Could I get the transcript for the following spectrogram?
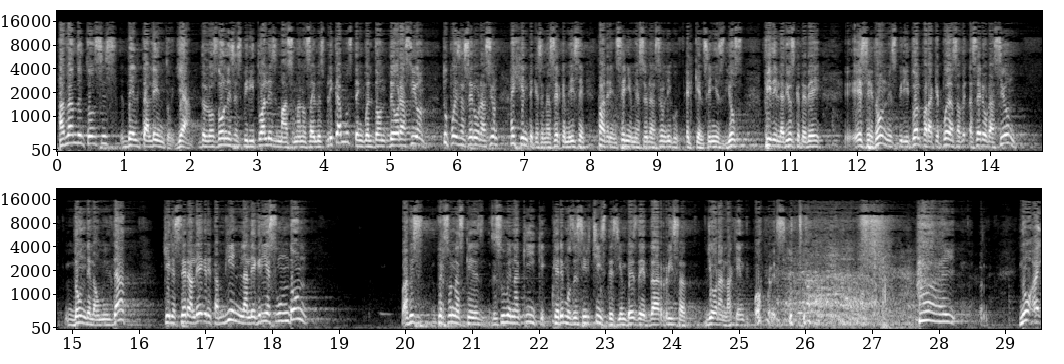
Hablando entonces del talento, ya, de los dones espirituales, más o menos ahí lo explicamos. Tengo el don de oración. Tú puedes hacer oración. Hay gente que se me acerca y me dice, Padre, enséñame a hacer oración. Le digo, el que enseñe es Dios. Pídele a Dios que te dé ese don espiritual para que puedas hacer oración. Don de la humildad. ¿Quieres ser alegre también? La alegría es un don. A veces personas que se suben aquí que queremos decir chistes y en vez de dar risa lloran la gente, pobrecito. Ay, no, hay,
